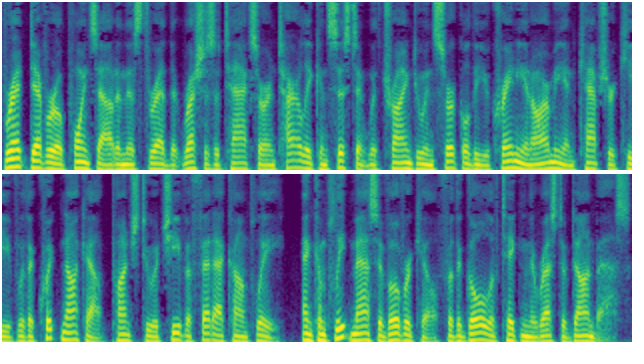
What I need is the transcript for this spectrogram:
Bret Devereaux points out in this thread that Russia's attacks are entirely consistent with trying to encircle the Ukrainian army and capture Kiev with a quick knockout punch to achieve a fait accompli, and complete massive overkill for the goal of taking the rest of Donbass.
